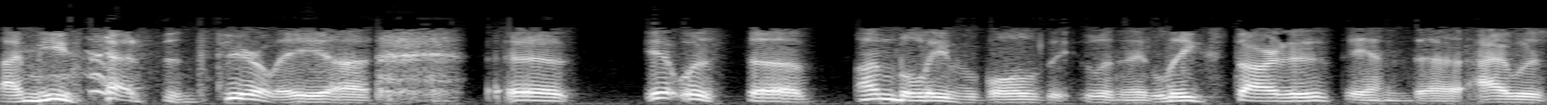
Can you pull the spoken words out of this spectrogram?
I mean that sincerely. Uh, uh, it was, uh, unbelievable when the league started and, uh, I was,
